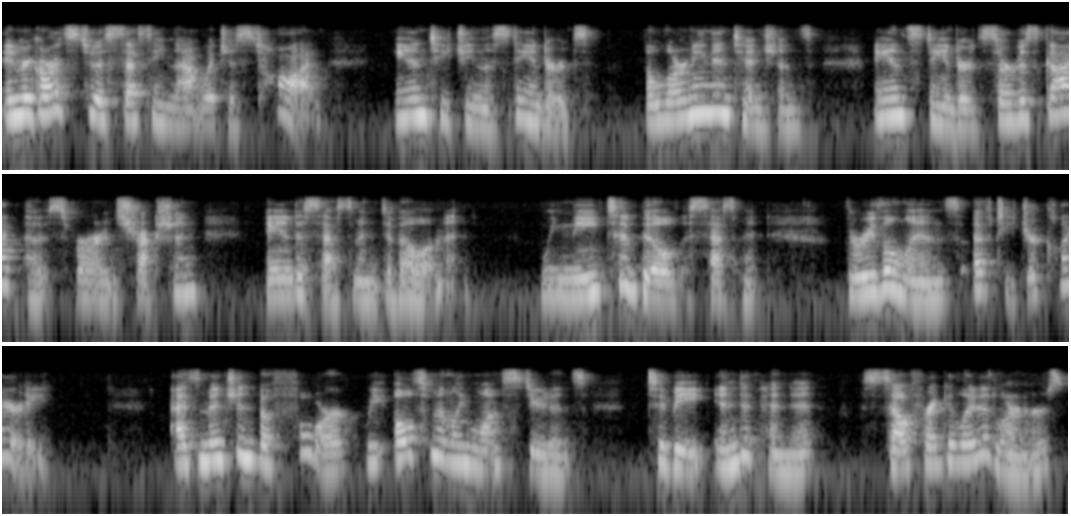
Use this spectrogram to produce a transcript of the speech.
In regards to assessing that which is taught and teaching the standards, the learning intentions and standards serve as guideposts for our instruction and assessment development. We need to build assessment through the lens of teacher clarity. As mentioned before, we ultimately want students to be independent, self-regulated learners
